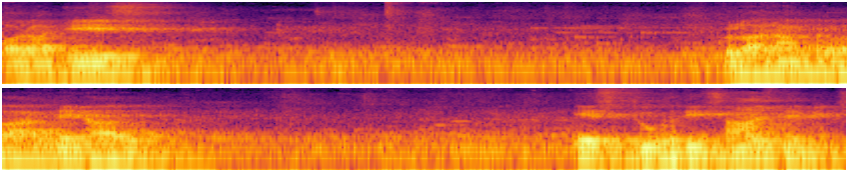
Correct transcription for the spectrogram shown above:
ਔਰ ਅੱਜ ਇਸ ਕੁਲਾਰਾ ਪਰਿਵਾਰ ਦੇ ਨਾਲ ਇਸ ਦੁੱਖ ਦੀ ਸਾਂਝ ਦੇ ਵਿੱਚ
